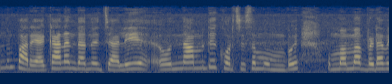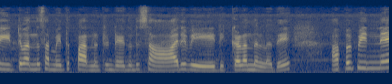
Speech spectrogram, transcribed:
എന്നും പറയാം. കാരണം എന്താണെന്ന് വെച്ചാൽ ഒന്നാമത് കുറച്ച് ദിവസം മുമ്പ് ഉമ്മമ്മ ഇവിടെ വീട്ടിൽ വന്ന സമയത്ത് പറഞ്ഞിട്ടുണ്ടായിരുന്നു ഒരു സാരി മേടിക്കണം എന്നുള്ളത്. അപ്പം പിന്നെ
